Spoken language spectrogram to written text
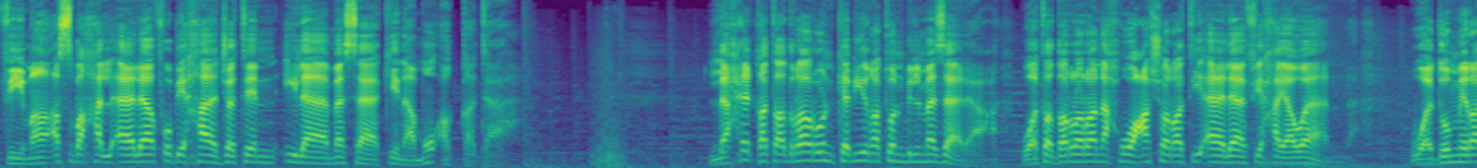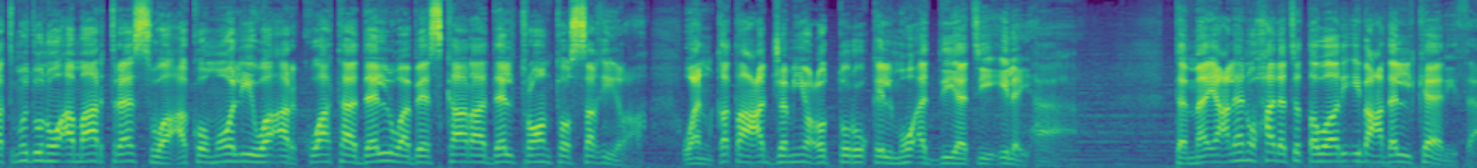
فيما أصبح الآلاف بحاجة إلى مساكن مؤقتة. لحقت أضرار كبيرة بالمزارع وتضرر نحو عشرة آلاف حيوان. ودمرت مدن أمارترس وأكومولي وأركواتا ديل وبيسكارا ديل ترونتو الصغيرة. وانقطعت جميع الطرق المؤدية إليها. تم إعلان حالة الطوارئ بعد الكارثة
